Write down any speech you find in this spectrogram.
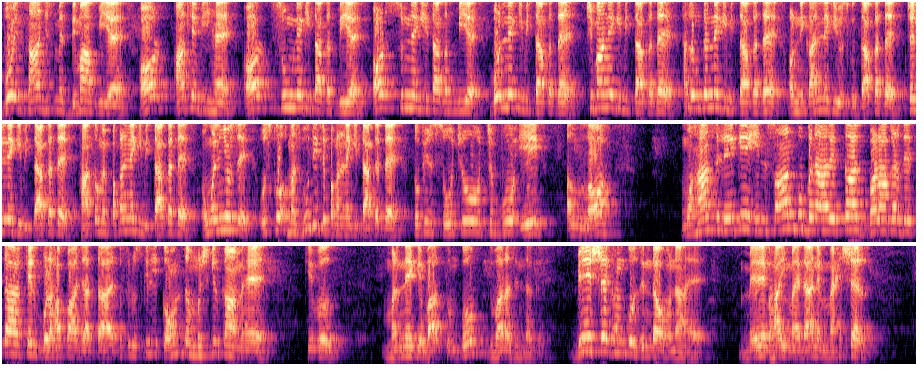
वो इंसान जिसमें दिमाग भी है और आँखें भी हैं और सूंघने की ताकत भी है और सुनने की ताकत भी है, बोलने की भी ताकत है, चिबाने की भी ताकत है, हजम करने की भी ताकत है और निकालने की उसको ताकत है, चलने की भी ताकत है, हाथों में पकड़ने की भी ताकत है, उंगलियों से उसको मजबूती से पकड़ने की ताकत है। तो फिर सोचो जब वो एक अल्लाह वहाँ से लेके इंसान को बना देता है, बड़ा कर देता है, फिर बुढ़ापा जाता है। तो फिर उसके लिए कौन सा मुश्किल काम है कि वो मरने के बाद तुमको दोबारा ज़िंदा करे? बेशक हमको ज़िंदा होना है। मेरे भाई मैदान महशर,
